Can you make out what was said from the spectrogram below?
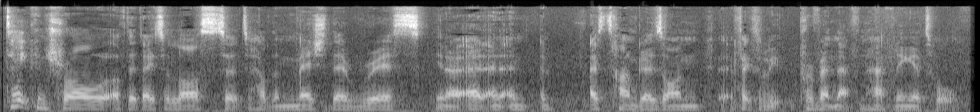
take control of their data loss, to, to help them measure their risk, you know, and, and, and as time goes on, effectively prevent that from happening at all.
